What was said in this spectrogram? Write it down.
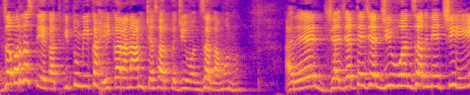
जबरदस्ती आहे का? की तुम्ही काही करा ना आमच्यासारखं जीवन जगा म्हणून. अरे ज्या ज्या त्याच्या जीवन जगण्याची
